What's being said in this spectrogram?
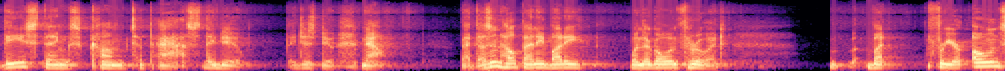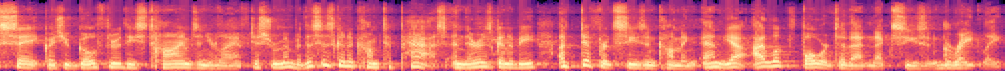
These things come to pass. They do. They just do. Now, that doesn't help anybody when they're going through it. But for your own sake, as you go through these times in your life, just remember this is going to come to pass, and there is going to be a different season coming. And yeah, I look forward to that next season greatly.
